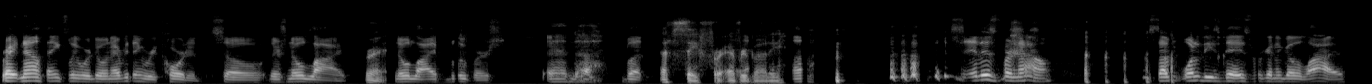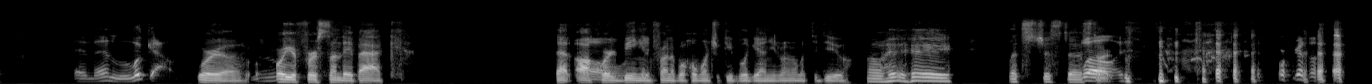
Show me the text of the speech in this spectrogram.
right now, thankfully, we're doing everything recorded, so there's no live, Right. no live bloopers, and uh, but That's safe for everybody. it is for now. Some one of these days we're gonna go live, and then look out. Or uh, or your first Sunday back. That awkward Oh, being yeah. in front of a whole bunch of people again. You don't know what to do. Oh hey hey, let's just uh, well, we're gonna start.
